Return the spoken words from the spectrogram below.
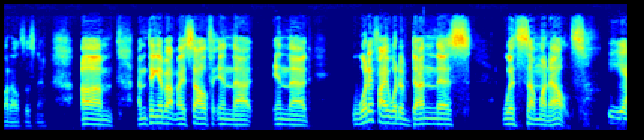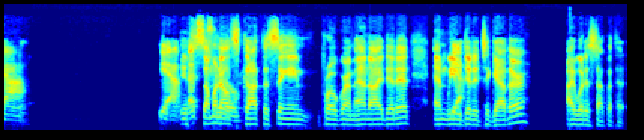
What else is new? Um, I'm thinking about myself in that in that. What if I would have done this with someone else? Yeah. Yeah. if someone true. else got the singing program and I did it and we Yeah. did it together, I would have stuck with it.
